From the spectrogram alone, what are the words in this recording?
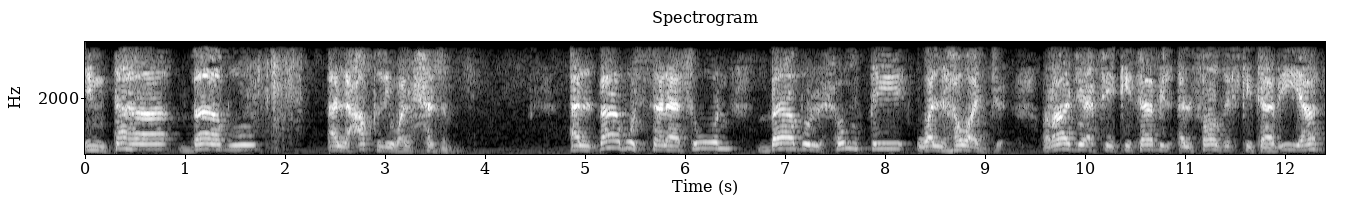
انتهى باب العقل والحزم. الباب الثلاثون باب الحمق والهوج. راجع في كتاب الألفاظ الكتابية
